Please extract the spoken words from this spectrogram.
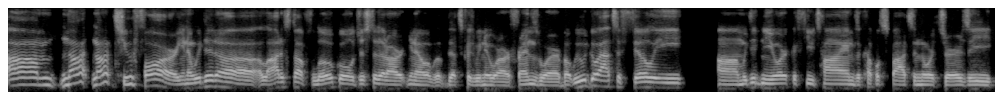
Um, not not too far. You know, we did a, uh, a lot of stuff local, just so that our, you know, that's because we knew where our friends were. But we would go out to Philly. Um, we did New York a few times, a couple spots in North Jersey,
